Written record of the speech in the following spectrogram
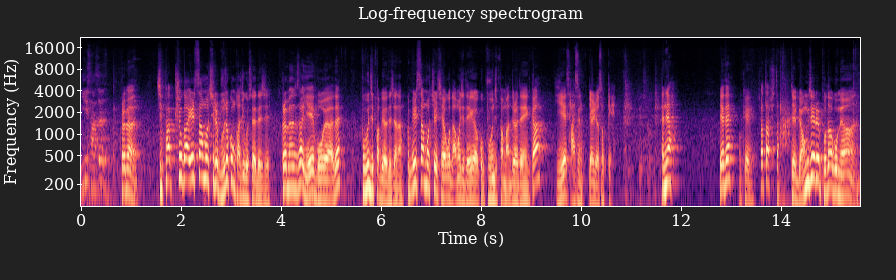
2, 4승 그러면 집합 Q가 1, 3, 5, 7을 무조건 가지고 있어야 되지. 그러면서 얘 뭐여야 돼? 부분 집합이어야 되잖아. 그럼 1, 3, 5, 7 제하고 나머지 4개 갖고 부분 집합 만들어야 되니까 2에 4승, 16개. 그렇죠. 됐냐? 이해돼? 오케이. 쉬었다 합시다. 이제 명제를 보다 보면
